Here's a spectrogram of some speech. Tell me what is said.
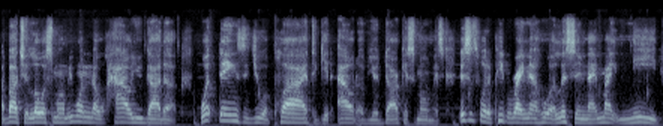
about your lowest moment. We want to know how you got up. What things did you apply to get out of your darkest moments? This is for the people right now who are listening that might need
